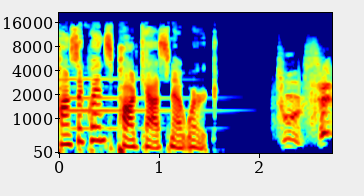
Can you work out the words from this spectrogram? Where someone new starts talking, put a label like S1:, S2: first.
S1: Consequence Podcast Network.
S2: 둘, 셋,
